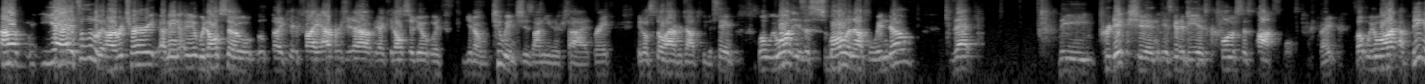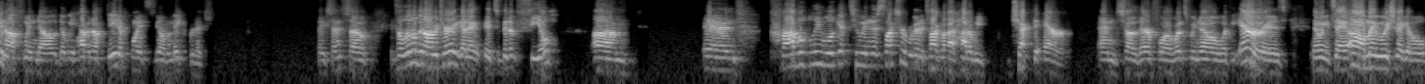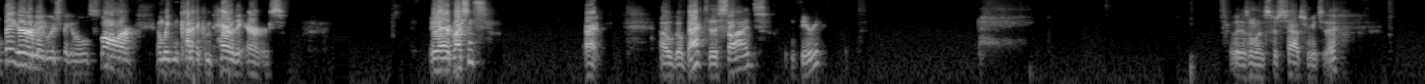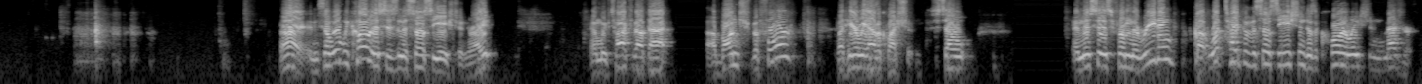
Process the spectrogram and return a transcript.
Uh, yeah, it's a little bit arbitrary. I mean, it would also like if I average it out, I could also do it with you know two inches on either side, right? It'll still average out to be the same. What we want is a small enough window that the prediction is going to be as close as possible, right? But we want a big enough window that we have enough data points to be able to make a prediction. Make sense? So it's a little bit arbitrary. You gotta, it's a bit of feel. Um, and probably we'll get to in this lecture, we're going to talk about how do we check the error. And so therefore, once we know what the error is, then we can say, oh, maybe we should make it a little bigger, maybe we should make it a little smaller, and we can kind of compare the errors. Any other questions? All right. I will go back to the slides in theory. Really doesn't want to switch tabs for me today. All right, and so what we call this is an association, right? And we've talked about that a bunch before, but here we have a question. So, and this is from the reading, but what type of association does a correlation measure?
